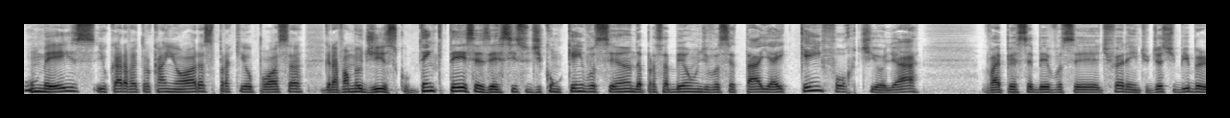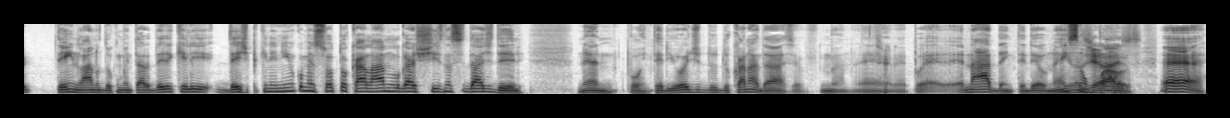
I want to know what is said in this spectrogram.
um mês e o cara vai trocar em horas para que eu possa gravar meu disco. Tem que ter esse exercício de com quem você anda para saber onde você tá e aí quem for te olhar vai perceber você diferente. O Justin Bieber tem lá no documentário dele que ele desde pequenininho começou a tocar lá no lugar X na cidade dele. Né? Pô, interior de, do, do Canadá. Mano, é, é, é- é nada, entendeu? Não é em Minas São Gerais. Paulo. É,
